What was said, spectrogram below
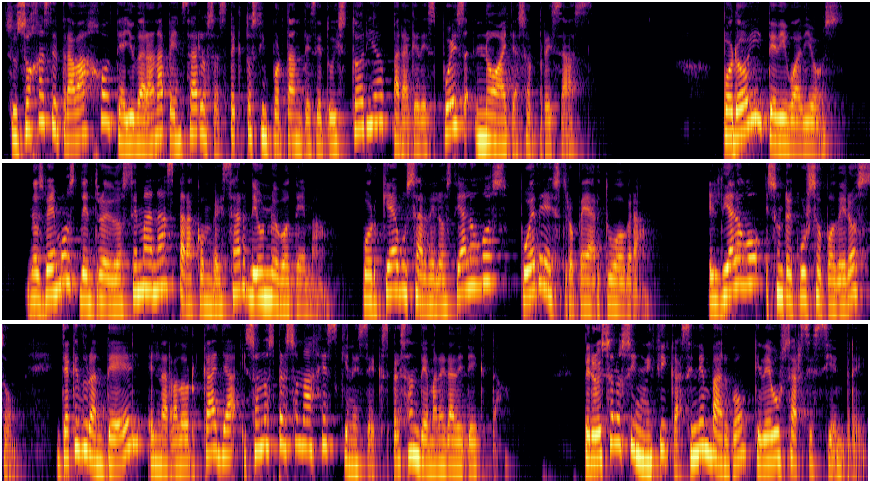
Sus hojas de trabajo te ayudarán a pensar los aspectos importantes de tu historia para que después no haya sorpresas. Por hoy te digo adiós. Nos vemos dentro de dos semanas para conversar de un nuevo tema. ¿Por qué abusar de los diálogos puede estropear tu obra? El diálogo es un recurso poderoso, ya que durante él el narrador calla y son los personajes quienes se expresan de manera directa. Pero eso no significa, sin embargo, que debe usarse siempre.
